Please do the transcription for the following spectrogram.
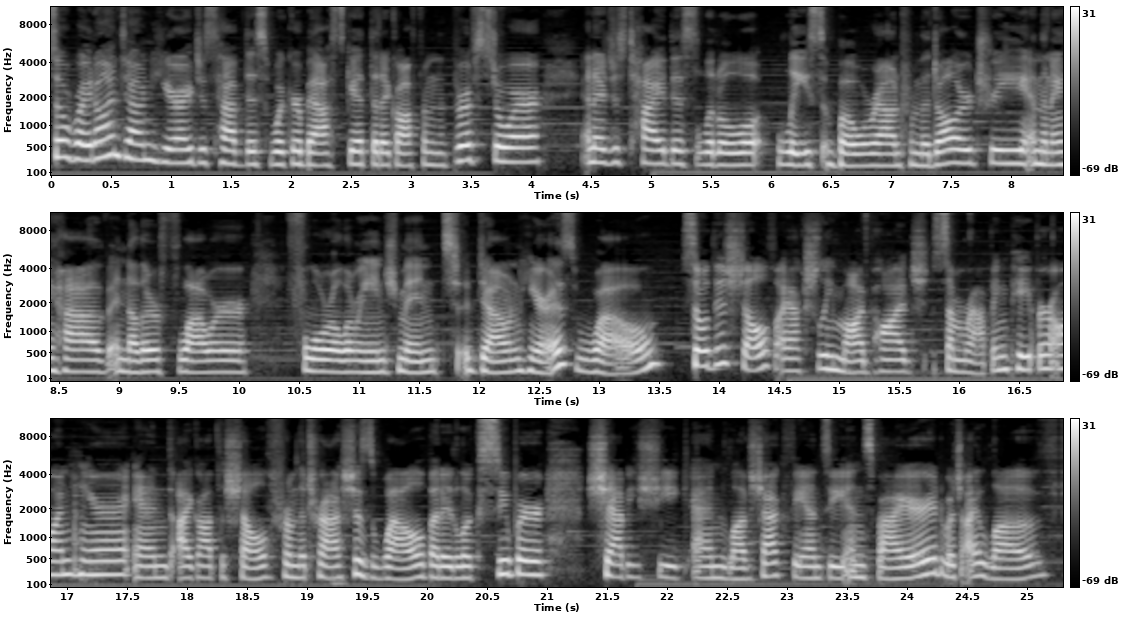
So right on down here I just have this wicker basket that I got from the thrift store and I just tied this little lace bow around from the Dollar Tree and then I have another flower floral arrangement down here as well. So this shelf, I actually Mod Podged some wrapping paper on here and I got the shelf from the trash as well, but it looks super shabby chic and Love Shack fancy inspired, which I love.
